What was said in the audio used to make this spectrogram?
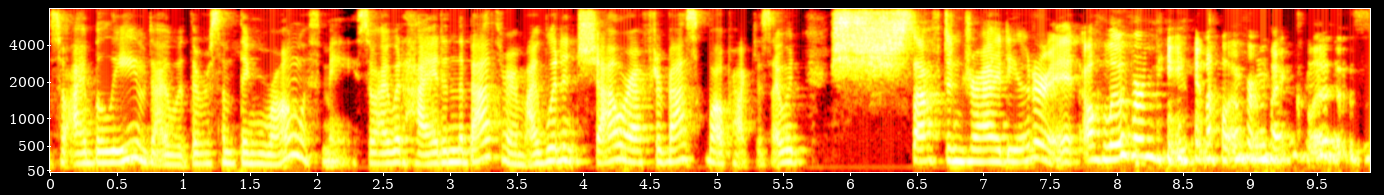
So I believed I would there was something wrong with me. So I would hide in the bathroom. I wouldn't shower after basketball practice. I would shh, soft and dry deodorant all over me and all over my clothes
